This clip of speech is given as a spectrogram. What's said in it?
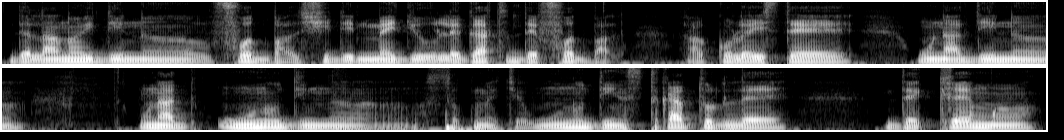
de la noi din uh, fotbal și din mediul legat de fotbal. Acolo este una din, uh, una, unul din, uh, să cum zice, unul din straturile de cremă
